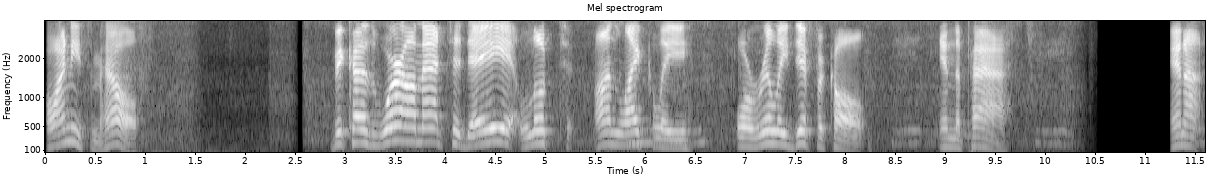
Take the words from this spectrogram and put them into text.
Oh, I need some health. Because where I'm at today looked unlikely or really difficult in the past. And I,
